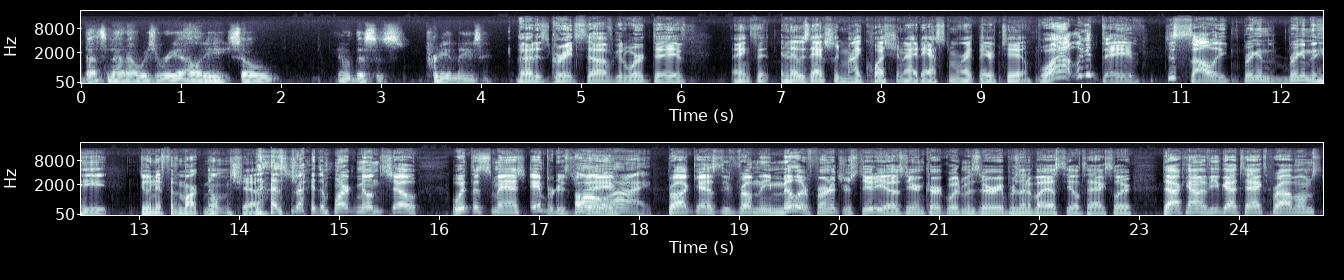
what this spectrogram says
that's not always a reality. So you know this is pretty amazing. That is great stuff. Good work, Dave. Thanks. And and that was actually my question I'd asked him right there, too. Wow, look at Dave. Just solid, bringing bringing the heat. Doing it for the Mark Milton show. That's right. The Mark Milton Show with the Smash and producer Oh, Dave. hi. Broadcasting from the Miller Furniture Studios here in Kirkwood, Missouri, presented by STLTaxLawyer.com. If you've got tax problems,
